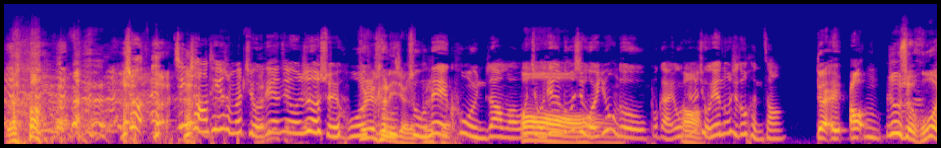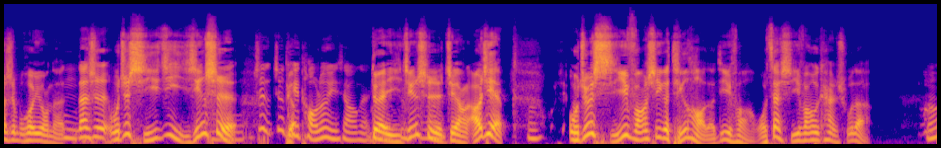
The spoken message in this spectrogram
就哎，经常听什么酒店那种热水壶煮煮内裤，你知道吗？我酒店的东西我用都不敢用，我觉得酒店东西都很脏。对，哦，热水壶我是不会用的，但是我这洗衣机已经是这这可以讨论一下，我感觉对，已经是这样了。而且我觉得洗衣房是一个挺好的地方，我在洗衣房会看书的。嗯。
